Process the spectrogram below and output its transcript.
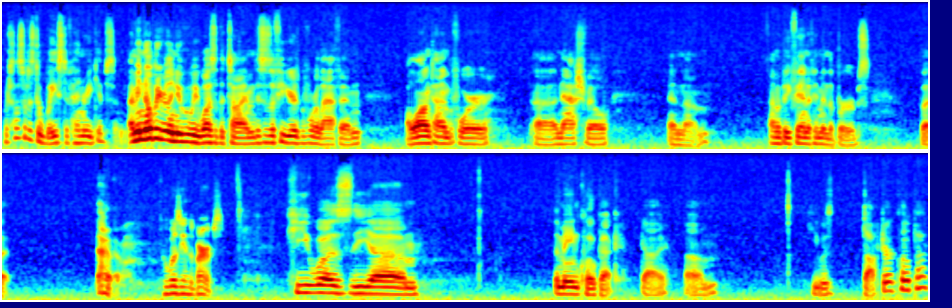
Which is also just a waste of Henry Gibson. I mean, nobody really knew who he was at the time. This is a few years before Laugh-In, a long time before uh, Nashville, and um, I'm a big fan of him in The Burbs. But I don't know. who was he in the Burbs? He was the um, the main Klopek guy. Um, he was Doctor Klopek.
